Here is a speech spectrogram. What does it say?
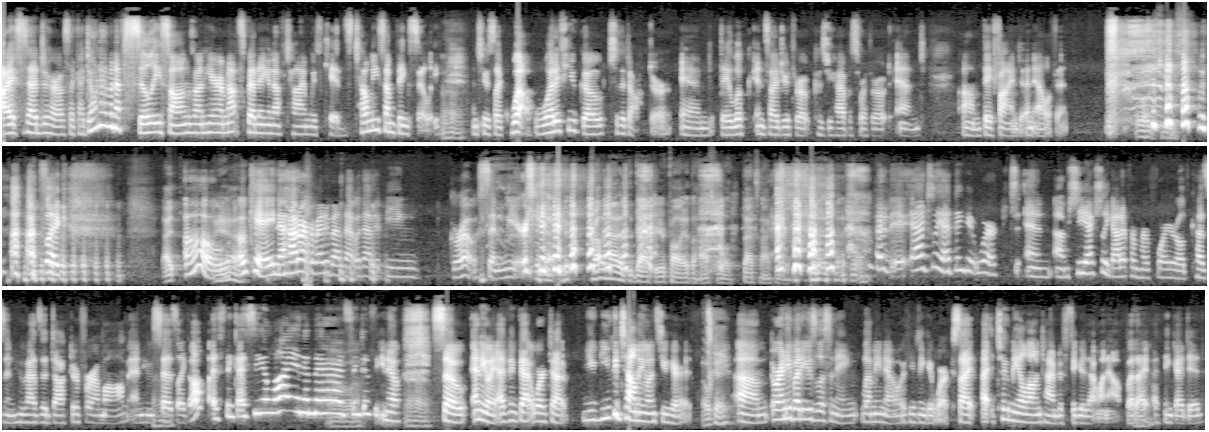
I said to her, I was like, I don't have enough silly songs on here. I'm not spending enough time with kids. Tell me something silly. Uh-huh. And she was like, Well, what if you go to the doctor and they look inside your throat because you have a sore throat and um, they find an elephant? Oh. I was like, I, Oh, Yeah. okay. Now, how do I write about that without it being gross and weird? yeah, probably not at the doctor. You're probably at the hospital. That's not good. Actually, I think it worked, and um, she actually got it from her four-year-old cousin, who has a doctor for a mom, and who says like, "Oh, I think I see a lion in there. Uh-huh. Oh, I think I see," you know. Uh-huh. So anyway, I think that worked out. You you could tell me once you hear it, Okay. um, or anybody who's listening, let me know if you think it works. I, I it took me a long time to figure that one out, but I, Uh-huh. I think I did.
